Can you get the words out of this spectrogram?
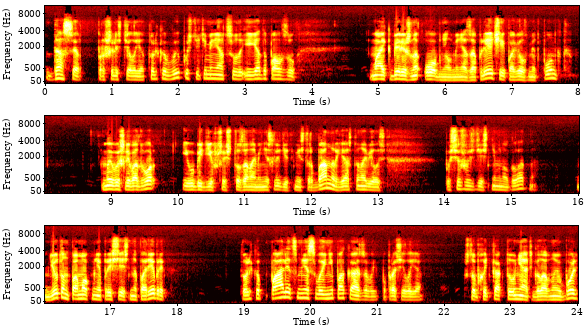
«Да, сэр», — прошелестела я, — «только выпустите меня отсюда, и я доползу». Майк бережно обнял меня за плечи и повел в медпункт. Мы вышли во двор, и, убедившись, что за нами не следит мистер Баннер, я остановилась — Посижу здесь немного, ладно? Ньютон помог мне присесть на поребрик. Только палец мне свой не показывай, попросила я. Чтобы хоть как-то унять головную боль,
